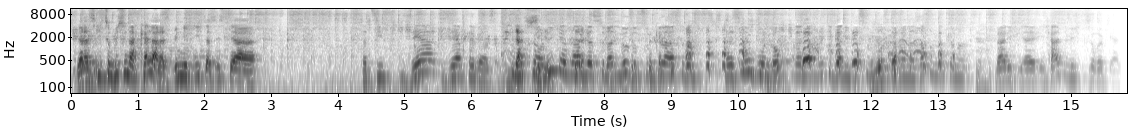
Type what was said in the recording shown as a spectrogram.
Ja, das riecht so ein bisschen nach Keller. Das bin nicht ich, das ist der. Das sieht sehr, sehr pervers aus. Du Ja, musst mir auch nicht sagen, dass du das nur so zum Keller hast. und dann- Da ist irgendwo ein Loch drin, da möchte ich gar nicht wissen, wo. Da werden Sachen mitgemacht. Nein, ich, äh, ich halte mich zurück.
